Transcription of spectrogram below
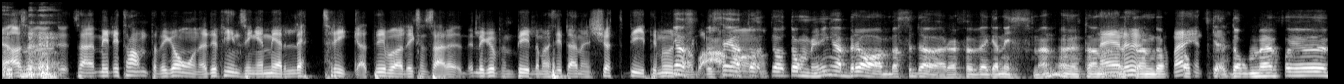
Alltså, så här, militanta veganer, det finns ingen mer lätt-triggat. Det är bara liksom så här, lägga upp en bild där man sitter där med en köttbit i munnen Jag skulle bara... säga att de, de, de är inga bra ambassadörer för veganismen. Utan, Nej, eller hur? utan de, De de, får ju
